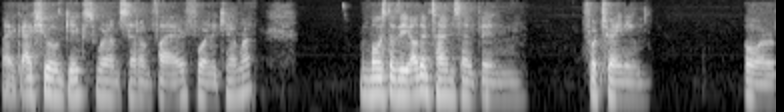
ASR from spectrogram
like actual gigs where I'm set on fire for the camera. Most of the other times have been for training or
